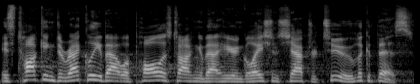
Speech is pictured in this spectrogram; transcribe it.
is talking directly about what Paul is talking about here in Galatians chapter 2. Look at this.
